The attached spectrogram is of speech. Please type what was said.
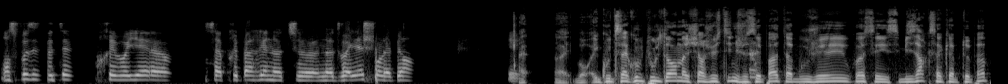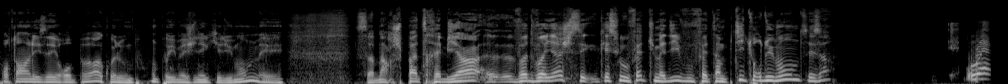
on se posait peut-être, prévoyait, ça préparer notre notre voyage pour la Birmanie. Ouais, bon, écoute, ça coupe tout le temps, ma chère Justine. Je sais pas, t'as bougé ou quoi C'est bizarre que ça capte pas. Pourtant, les aéroports à Kuala Lumpur, on peut imaginer qu'il y ait du monde, mais ça marche pas très bien. Votre voyage, c'est qu'est-ce que vous faites? Tu m'as dit, vous faites un petit tour du monde, c'est ça? Ouais,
